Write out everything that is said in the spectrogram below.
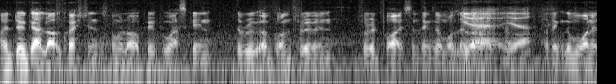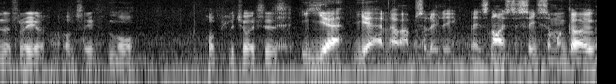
I do get a lot of questions from a lot of people asking the route I've gone through and for advice and things on what they're Yeah, like. And yeah. I think the one and the three are obviously more popular choices. Yeah, yeah, no, absolutely. It's nice to see someone go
